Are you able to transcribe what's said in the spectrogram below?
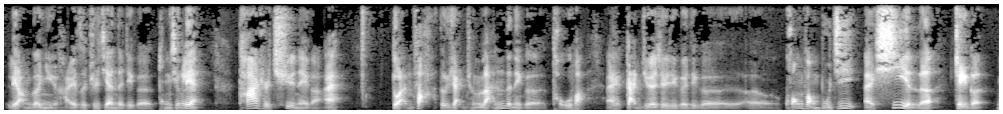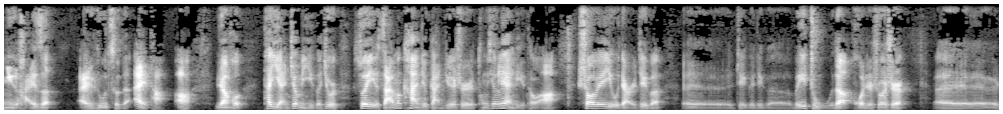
两个女孩子之间的这个同性恋。她是去那个哎，短发都染成蓝的那个头发，哎，感觉是这个这个呃狂放不羁，哎，吸引了这个女孩子，哎，如此的爱她啊，然后。他演这么一个，就是所以咱们看就感觉是同性恋里头啊，稍微有点这个呃这个这个为主的，或者说是呃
